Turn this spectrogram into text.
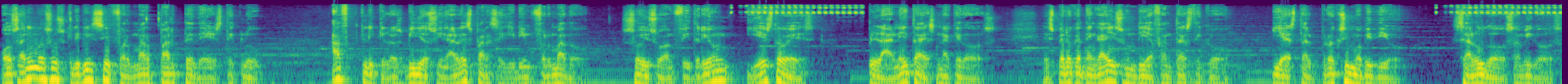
os animo a suscribirse y formar parte de este club. Haz clic en los vídeos finales para seguir informado. Soy su anfitrión y esto es Planeta Snack 2. Espero que tengáis un día fantástico y hasta el próximo vídeo. Saludos amigos.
